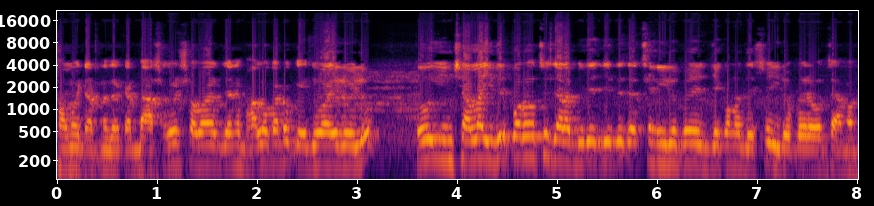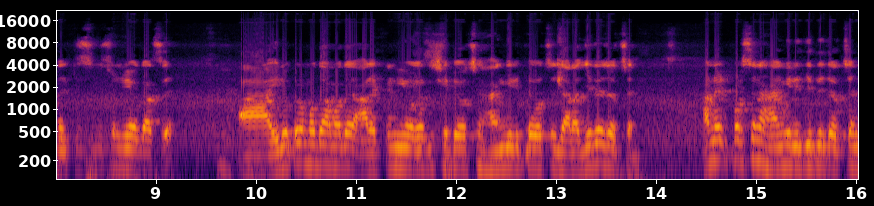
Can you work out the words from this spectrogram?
সময়টা আপনাদের কাটবে, আশা করি সবার জানে ভালো কাটুক, এই দোয়াই রইল। তো ইনশাল্লাহ ঈদের পরে হচ্ছে যারা বিদেশ যেতে যাচ্ছেন, ইউরোপের যে কোনো দেশে, ইউরোপের হচ্ছে আমাদের কিছু কিছু নিয়োগ আছে। আর ইউরোপের মধ্যে আমাদের আরেকটা নিয়োগ আছে, সেটা হচ্ছে হাঙ্গেরিতে হচ্ছে যারা যেতে যাচ্ছেন, হান্ড্রেড পার্সেন্ট হাঙ্গেরি যেতে যাচ্ছেন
